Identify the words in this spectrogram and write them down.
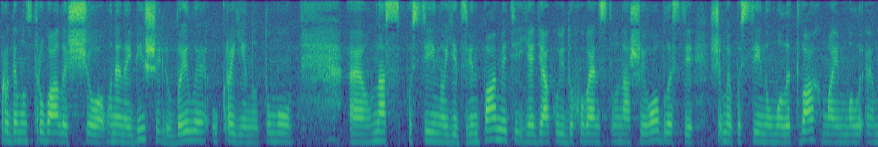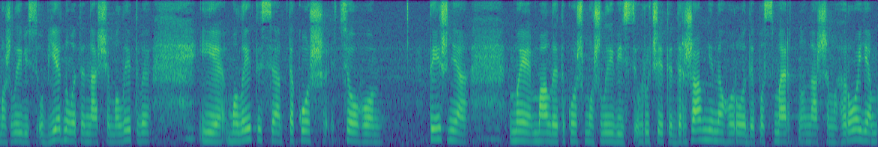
продемонстрували, що вони найбільше любили Україну. Тому у нас постійно є дзвін пам'яті. Я дякую духовенству нашої області, що ми постійно в молитвах маємо е, можливість об'єднувати наші молитви і молитися також цього тижня. Ми мали також можливість вручити державні нагороди посмертно нашим героям,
